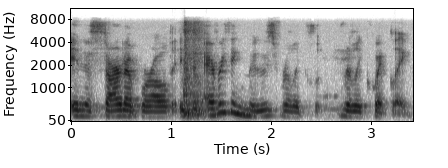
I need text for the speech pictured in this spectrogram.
in the startup world is that everything moves really, really quickly.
